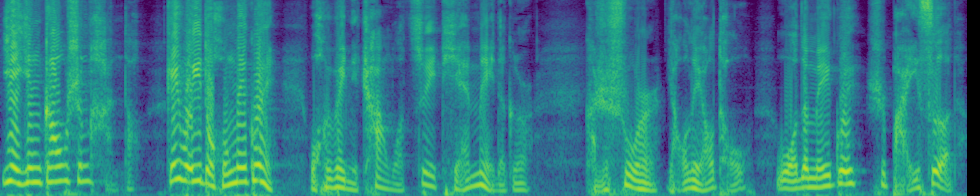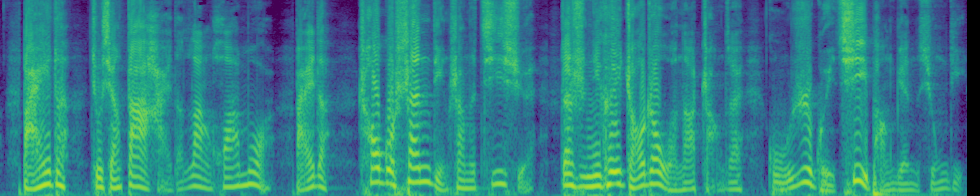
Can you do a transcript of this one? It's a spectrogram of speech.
夜莺高声喊道：“给我一朵红玫瑰，我会为你唱我最甜美的歌。”可是树儿摇了摇头：“我的玫瑰是白色的，白的就像大海的浪花沫，白的超过山顶上的积雪。但是你可以找找我那长在古日鬼泣旁边的兄弟，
